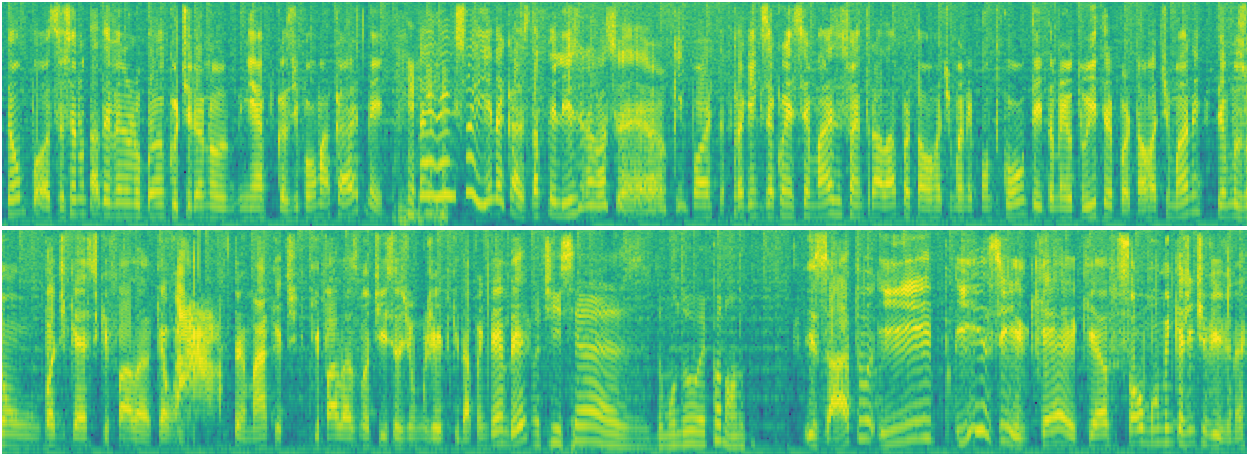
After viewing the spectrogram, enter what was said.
Então, pô, se você não tá devendo no banco, tirando em épocas de Paul McCartney, é, é isso aí, né, cara? Você tá feliz e o negócio é, o que importa. Pra quem quiser conhecer mais, é só entrar lá, portalhotmoney.com, tem também o Twitter, Portal Hot Money. Temos um podcast que fala, que é o Aftermarket, que fala as notícias de um jeito que dá pra entender. Notícias do mundo econômico. Exato, e, e assim, que é, que é só o mundo em que a gente vive, né?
